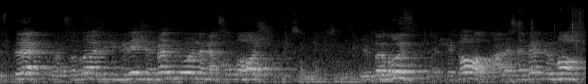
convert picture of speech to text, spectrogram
ت stress ويحصل لها degeneration بدري ولا ما يحصلهاش؟ يبقى جزء الحفاظ على ثبات المفصل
